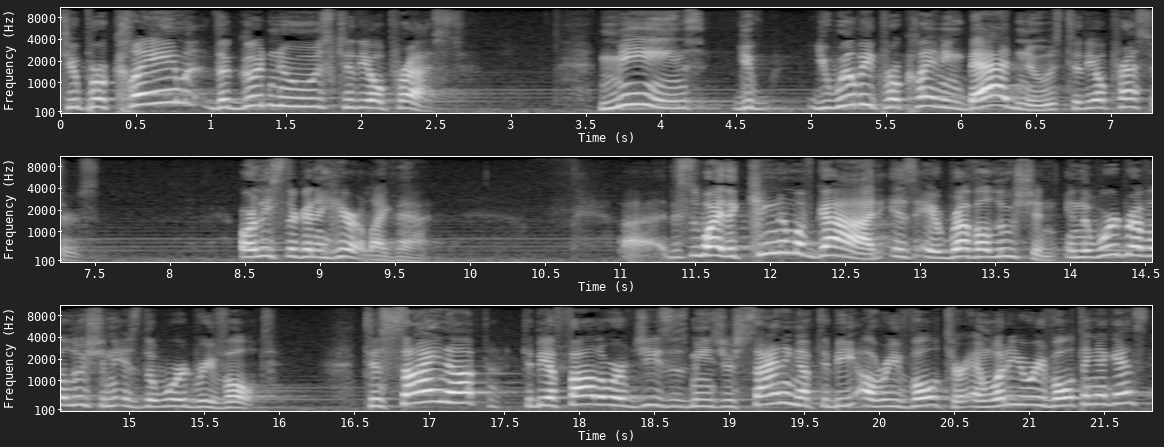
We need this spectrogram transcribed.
to proclaim the good news to the oppressed means you you will be proclaiming bad news to the oppressors or at least they're going to hear it like that. Uh, this is why the kingdom of God is a revolution. And the word revolution is the word revolt. To sign up to be a follower of Jesus means you're signing up to be a revolter. And what are you revolting against?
